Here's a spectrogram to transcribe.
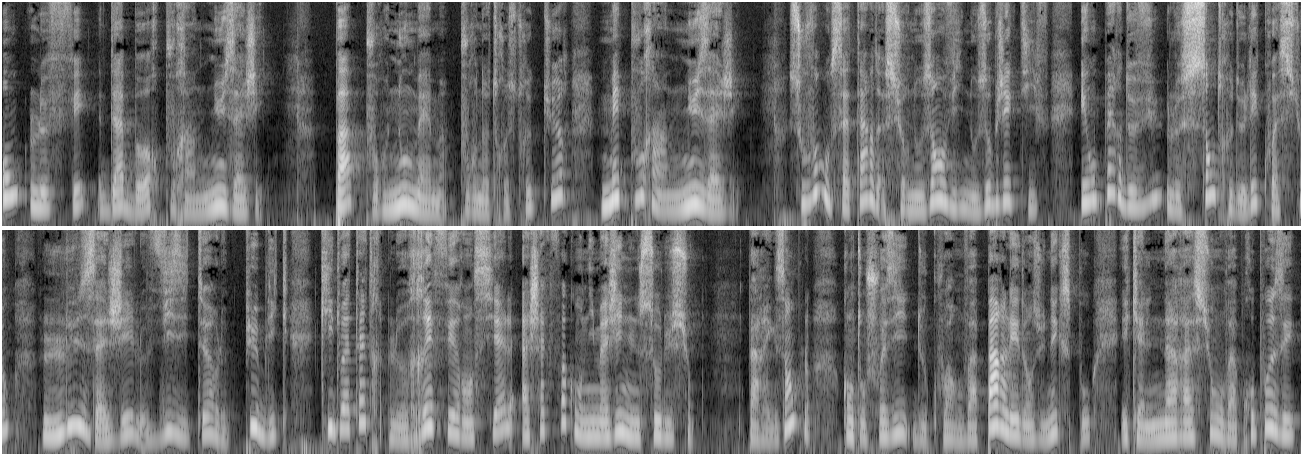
on le fait d'abord pour un usager. Pas pour nous-mêmes, pour notre structure, mais pour un usager. Souvent, on s'attarde sur nos envies, nos objectifs, et on perd de vue le centre de l'équation, l'usager, le visiteur, le public, qui doit être le référentiel à chaque fois qu'on imagine une solution. Par exemple, quand on choisit de quoi on va parler dans une expo et quelle narration on va proposer,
